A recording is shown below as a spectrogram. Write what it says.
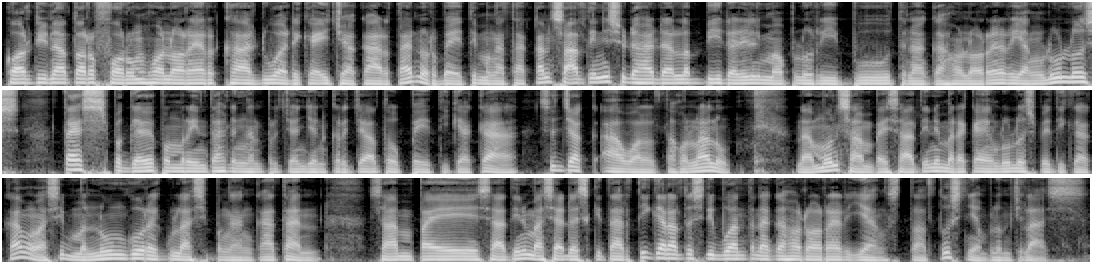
Koordinator Forum Honorer K2 DKI Jakarta, Nurbaiti mengatakan saat ini sudah ada lebih dari 50 ribu tenaga honorer yang lulus tes pegawai pemerintah dengan perjanjian kerja atau P3K sejak awal tahun lalu. Namun sampai saat ini mereka yang lulus P3K masih menunggu regulasi pengangkatan. Sampai saat ini masih ada sekitar 300 ribuan tenaga honorer yang statusnya belum jelas.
